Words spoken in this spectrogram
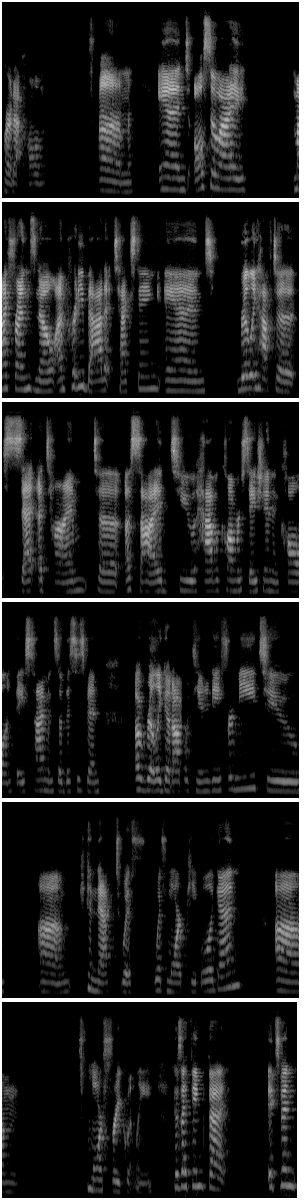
part at home. Um, and also i my friends know I'm pretty bad at texting and really have to set a time to aside to have a conversation and call and FaceTime. And so this has been a really good opportunity for me to um, connect with with more people again um, more frequently because I think that it's been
